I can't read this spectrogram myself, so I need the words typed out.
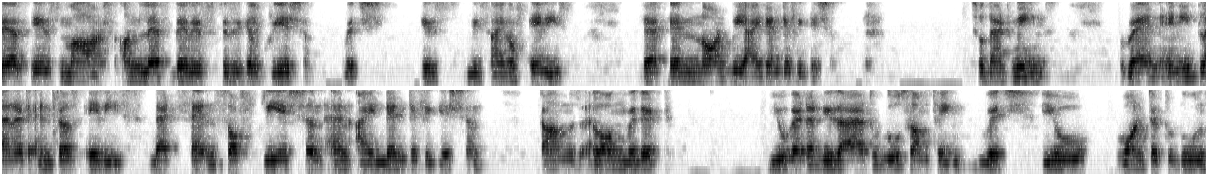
there is mars unless there is physical creation which is the sign of aries there cannot be identification. So that means when any planet enters Aries, that sense of creation and identification comes along with it. You get a desire to do something which you wanted to do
